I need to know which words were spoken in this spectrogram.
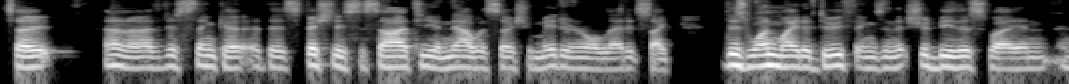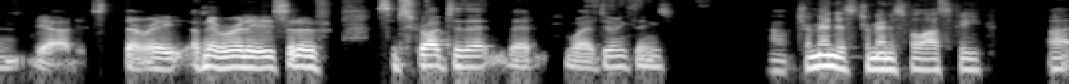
So I don't know. I just think, uh, especially society, and now with social media and all that, it's like there's one way to do things and it should be this way and, and yeah I just don't really I've never really sort of subscribed to that that way of doing things oh, tremendous tremendous philosophy uh,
